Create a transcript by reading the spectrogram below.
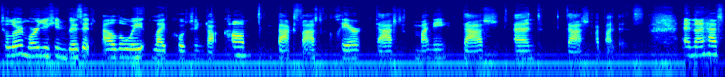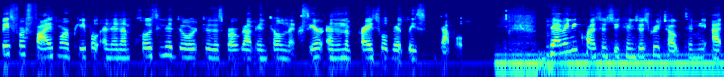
to learn more, you can visit loalifecoaching.com backslash clear dash money dash and dash abundance. And I have space for five more people, and then I'm closing the door to this program until next year, and then the price will be at least double. If you have any questions, you can just reach out to me at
